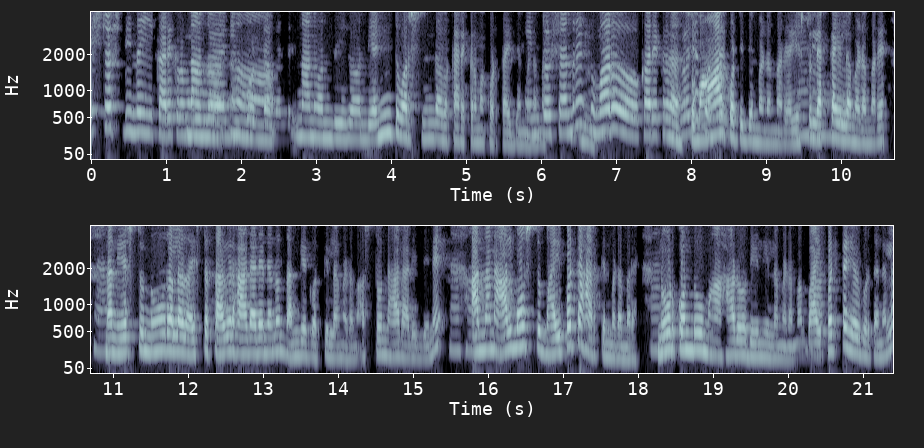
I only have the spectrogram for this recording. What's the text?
ಎಷ್ಟು ವರ್ಷದಿಂದ ಈ ಕಾರ್ಯಕ್ರಮ ನಾನು ಒಂದು ಈಗ ಒಂದ್ ಎಂಟು ವರ್ಷದಿಂದ ಕಾರ್ಯಕ್ರಮ ಕೊಡ್ತಾ ಇದ್ದೆ ಮೇಡಮ್ ಎಂಟು ವರ್ಷ ಅಂದ್ರೆ ಸುಮಾರು ಕಾರ್ಯಕ್ರಮ ಸುಮಾರು ಕೊಟ್ಟಿದ್ದೇನೆ ಮೇಡಮ್ ಅವರೇ. ಎಷ್ಟು ಲೆಕ್ಕ ಇಲ್ಲ ಮೇಡಮ್ ಅವರೇ. ನಾನು ಎಷ್ಟು ನೂರಲ್ಲ ಎಷ್ಟು ಸಾವಿರ ಹಾಡಾಡೇನೆ ಅನ್ನೋದು ನನ್ಗೆ ಗೊತ್ತಿಲ್ಲ ಮೇಡಮ್ ಅಷ್ಟೊಂದು ಹಾಡ್ ಹಾಡಿದ್ದೇನೆ. ನಾನು ಆಲ್ಮೋಸ್ಟ್ ಬಾಯ್ಪಟ್ಟ ಹಾಡ್ತೇನೆ ಮೇಡಮ್ ಅವರೇ. ನೋಡ್ಕೊಂಡು ಹಾಡೋದೇನಿಲ್ಲ ಮೇಡಮ್ ಬಾಯ್ಪಟ್ಟ ಹೇಳ್ಬಿಡ್ತಾನಲ್ಲ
